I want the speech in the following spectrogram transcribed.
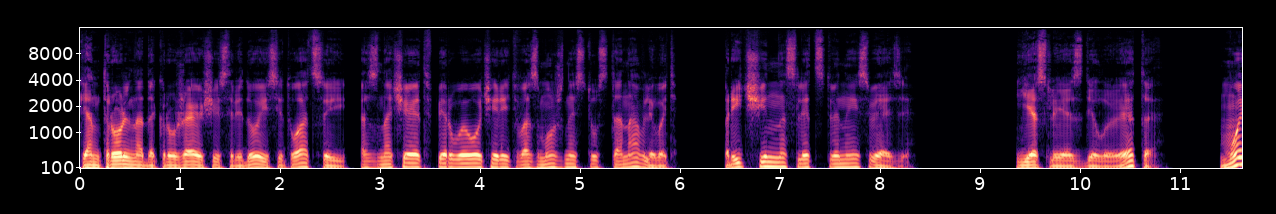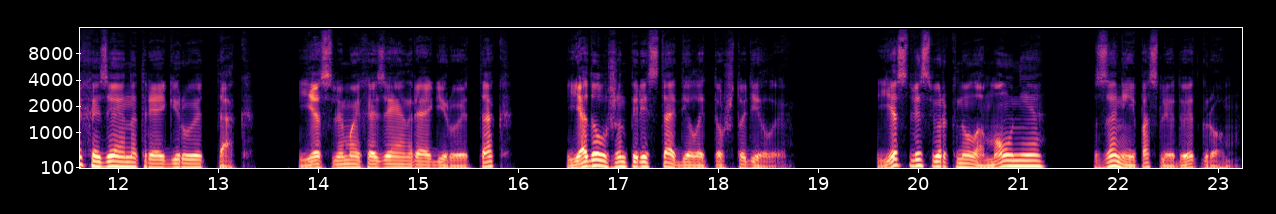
Контроль над окружающей средой и ситуацией означает в первую очередь возможность устанавливать причинно-следственные связи. Если я сделаю это, мой хозяин отреагирует так. Если мой хозяин реагирует так, я должен перестать делать то, что делаю. Если сверкнула молния, за ней последует гром.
